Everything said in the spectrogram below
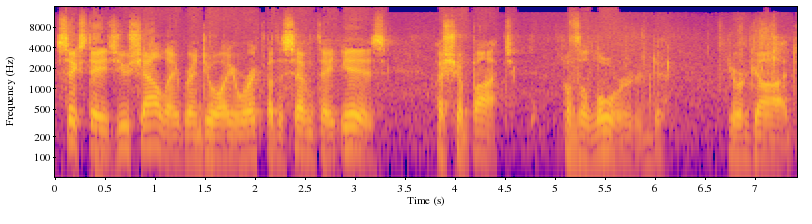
Six days you shall labor and do all your work, but the seventh day is a Shabbat of the Lord your God.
